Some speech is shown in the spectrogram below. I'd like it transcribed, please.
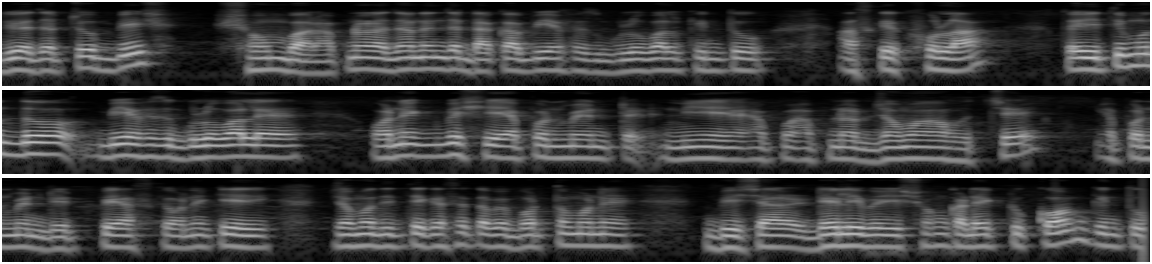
দুই সোমবার। আপনারা জানেন যে ঢাকা বিএফএস গ্লোবাল কিন্তু আজকে খোলা। তো ইতিমধ্যে বিএফএস গ্লোবালে অনেক বেশি অ্যাপয়েন্টমেন্ট নিয়ে আপনার জমা হচ্ছে। অ্যাপয়েন্টমেন্ট ডেট পেয়ে আজকে অনেকেই জমা দিতে গেছে, তবে বর্তমানে ভিসার ডেলিভারির সংখ্যাটা একটু কম, কিন্তু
